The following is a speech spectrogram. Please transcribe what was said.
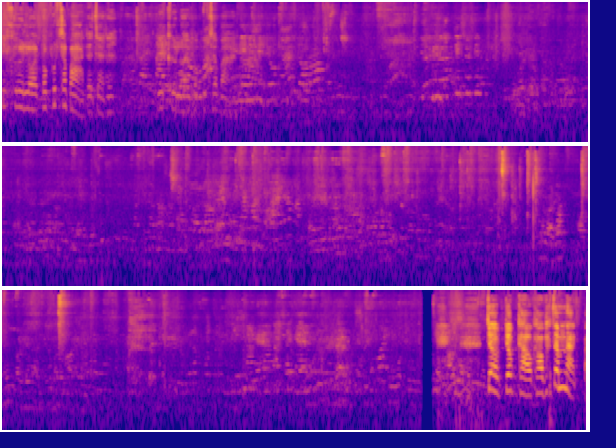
นี่คือรอยพระพุทธบาทนะจ๊ะเด้อนี่คือรอยพระพุทธบาท จบจบข่าวเขาพระตำหนักไป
